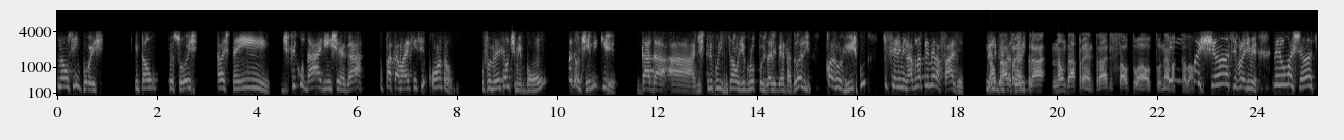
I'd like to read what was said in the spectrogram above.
não se impôs. Então, pessoas elas têm dificuldade em enxergar o patamar em que se encontram. O Fluminense é um time bom, mas é um time que, dada a distribuição de grupos da Libertadores, corre o risco de ser eliminado na primeira fase. Não dá para entrar, não dá para entrar de salto alto, né, Marcelão? Nenhuma chance, Vladimir. Nenhuma chance.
